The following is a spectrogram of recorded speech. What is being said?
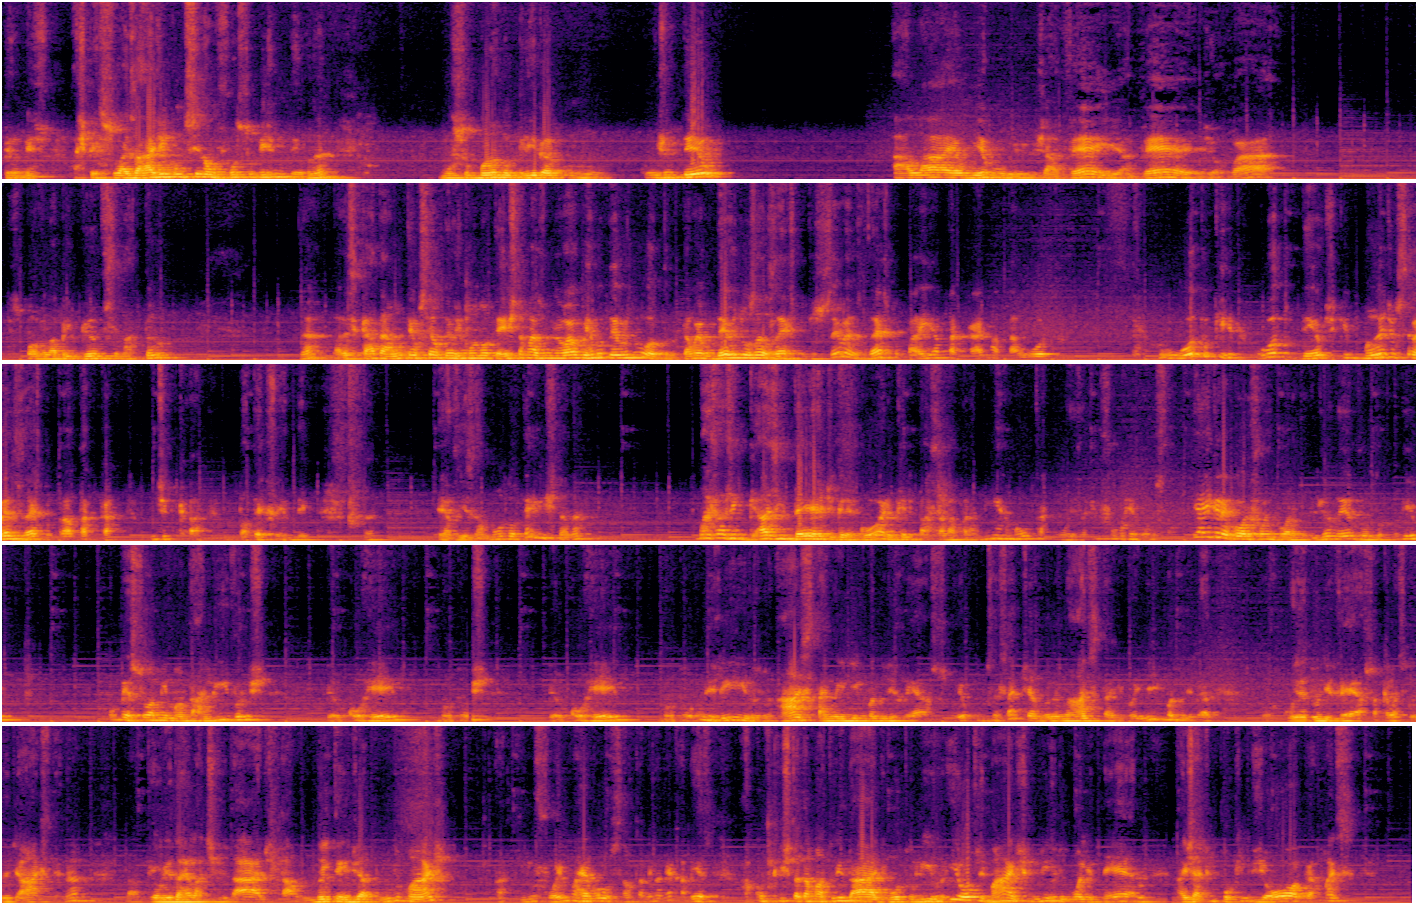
pelo menos as pessoas agem como se não fosse o mesmo Deus, né? O muçulmano briga com, com o judeu, Alá é o mesmo Javé, Javé, Jeová, os povos lá brigando, se matando. Né? Parece que cada um tem o seu Deus monoteísta, mas não é o mesmo Deus do outro. Então é o Deus dos exércitos, do seu exército para ir atacar e matar o outro. O outro, que, o outro Deus que mande o seu exército para atacar de cá para defender. Né? É a visão monoteísta, né? Mas as, as ideias de Gregório, que ele passava para mim, era uma outra coisa, que foi uma revolução. E aí Gregório foi embora para o Rio de Janeiro, voltou para o Rio, começou a me mandar livros pelo correio, mandou pelo correio, mandou uns livros, Einstein, o Enigma do Universo. Eu, com 17 anos, lendo Einstein, o Enigma do Universo, coisa do universo, aquelas coisas de Einstein, né? da teoria da relatividade e tal, não entendia tudo, mas aquilo foi uma revolução também na minha cabeça. A Conquista da Maturidade, um outro livro, e outros mais, um livro de Molinero, aí já tinha um pouquinho de yoga, mas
